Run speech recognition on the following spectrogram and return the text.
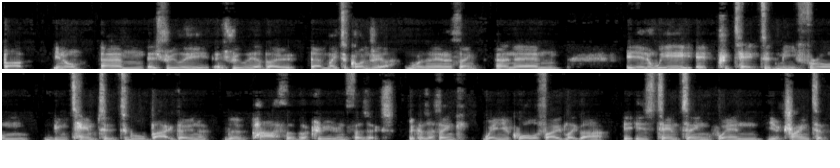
But you know, um, it's really it's really about uh, mitochondria more than anything, and um, in a way, it protected me from being tempted to go back down the path of a career in physics. Because I think when you're qualified like that, it is tempting when you're trying to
